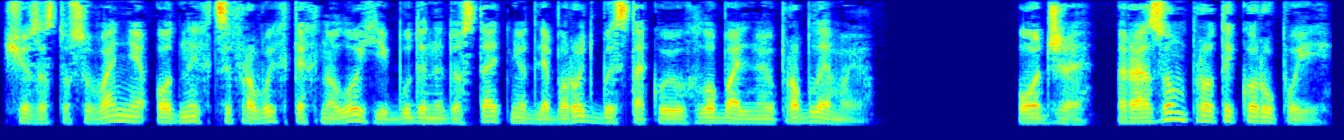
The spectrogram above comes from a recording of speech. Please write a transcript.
що застосування одних цифрових технологій буде недостатньо для боротьби з такою глобальною проблемою. Отже, разом проти корупції.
